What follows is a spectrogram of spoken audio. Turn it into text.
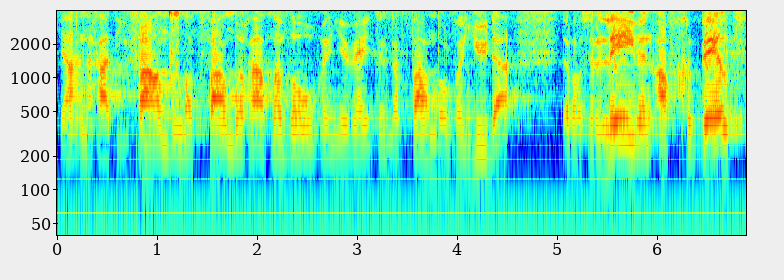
Ja, en dan gaat die vaandel, dat vaandel gaat naar boven. En je weet, in dat vaandel van Juda, er was een leeuwen afgebeeld.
